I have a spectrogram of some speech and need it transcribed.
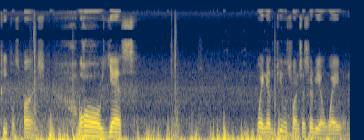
People's punch. Oh, yes. Wait, no, the People's punch. That's gonna be a way one.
